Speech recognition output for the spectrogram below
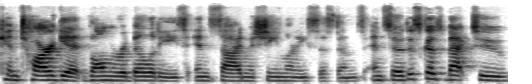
can target vulnerabilities inside machine learning systems. And so this goes back to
